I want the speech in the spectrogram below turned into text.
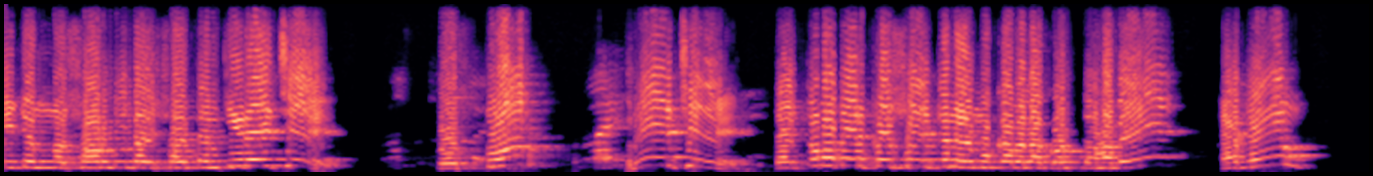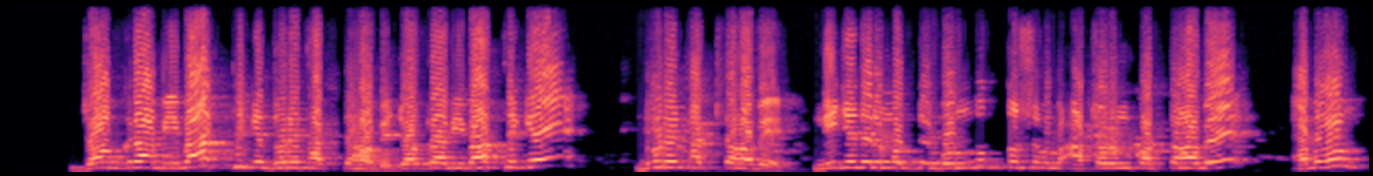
এই জন্য সর্বদাই শয়তান কি রয়েছে? প্রস্তুত রয়েছে। তাই তোমাদেরকে শয়তানের মোকাবেলা করতে হবে এবং ঝগড়া বিবাদ থেকে দূরে থাকতে হবে। ঝগড়া বিবাদ থেকে দূরে থাকতে হবে। নিজেদের মধ্যে বন্ধুত্ব সুলভ আচরণ করতে হবে এবং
